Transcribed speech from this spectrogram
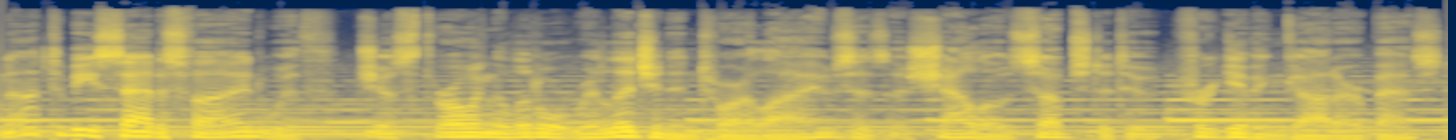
Not to be satisfied with just throwing a little religion into our lives as a shallow substitute for giving God our best.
